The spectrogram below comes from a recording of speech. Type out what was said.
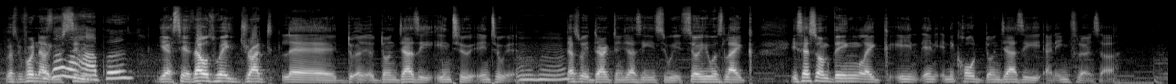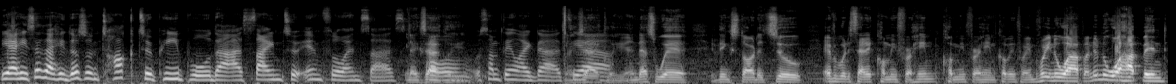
Because before now Is that you've what seen him- happened? Yes, yes, that was where he dragged uh, uh, Don Jazzy into into it. Mm-hmm. That's where he dragged Don Jazzy into it. So he was like, he said something like, in, he called Don Jazzy an influencer. Yeah, he said that he doesn't talk to people that are assigned to influencers. Exactly. Or something like that. Exactly, and that's where things started. So everybody started coming for him, coming for him, coming for him. Before you know what happened, I don't know what happened.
